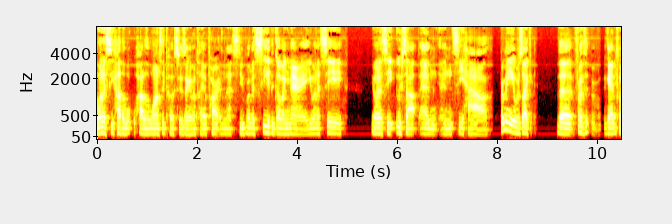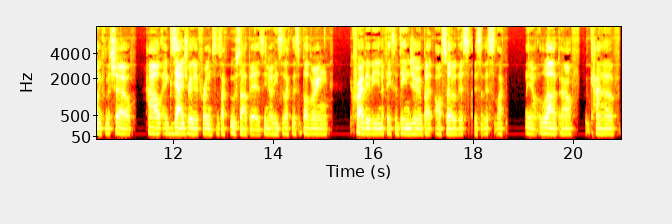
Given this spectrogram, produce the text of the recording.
want to see how the how the wanted posters are going to play a part in this. You want to see the going merry. You want to see you want to see Usopp and and see how. For me, it was like the for the, again coming from the show how exaggerated, for instance, like Usopp is. You know, he's like this bubbling crybaby in the face of danger, but also this this this like you know loudmouth kind of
